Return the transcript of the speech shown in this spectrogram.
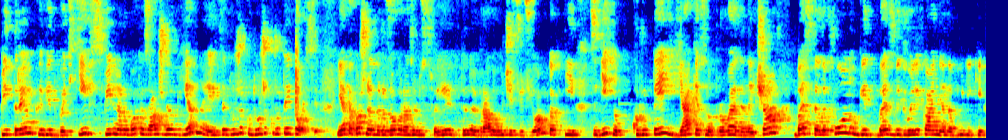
підтримки від батьків. Спільна робота завжди об'єднує, і це дуже дуже крутий досвід. Я також неодноразово разом зі своєю дитиною брала участь у зйомках, і це дійсно крутий, якісно проведений час без телефону, без відволікання на будь-які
